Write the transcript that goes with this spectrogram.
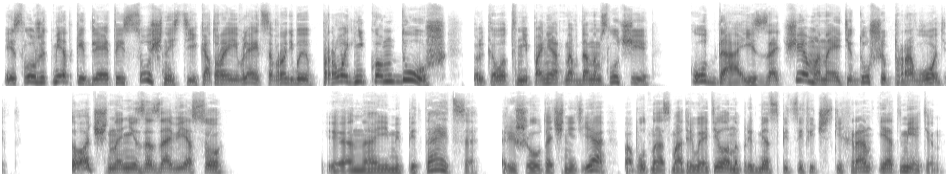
и служит меткой для этой сущности, которая является вроде бы проводником душ. Только вот непонятно в данном случае, куда и зачем она эти души проводит. Точно не за завесу. «И она ими питается?» — решил уточнить я, попутно осматривая тело на предмет специфических ран и отметин.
